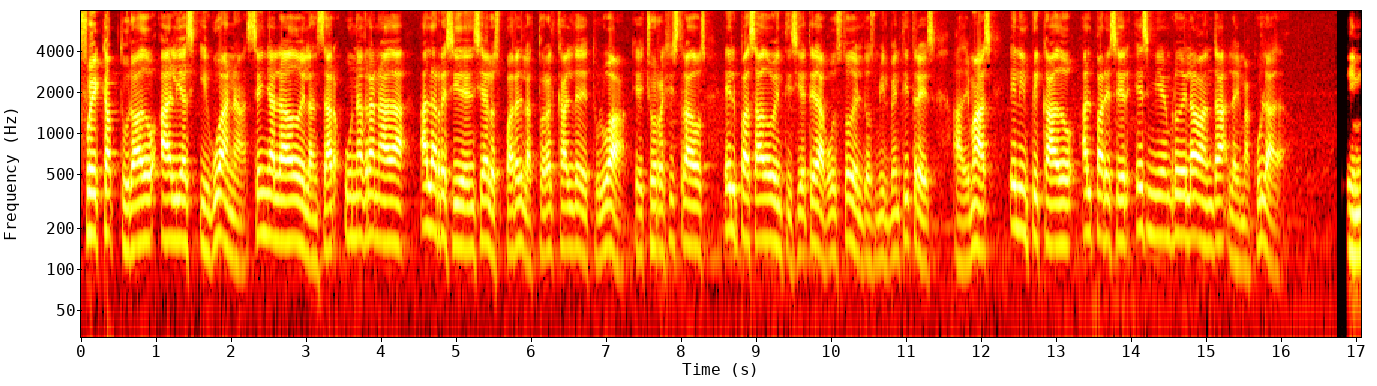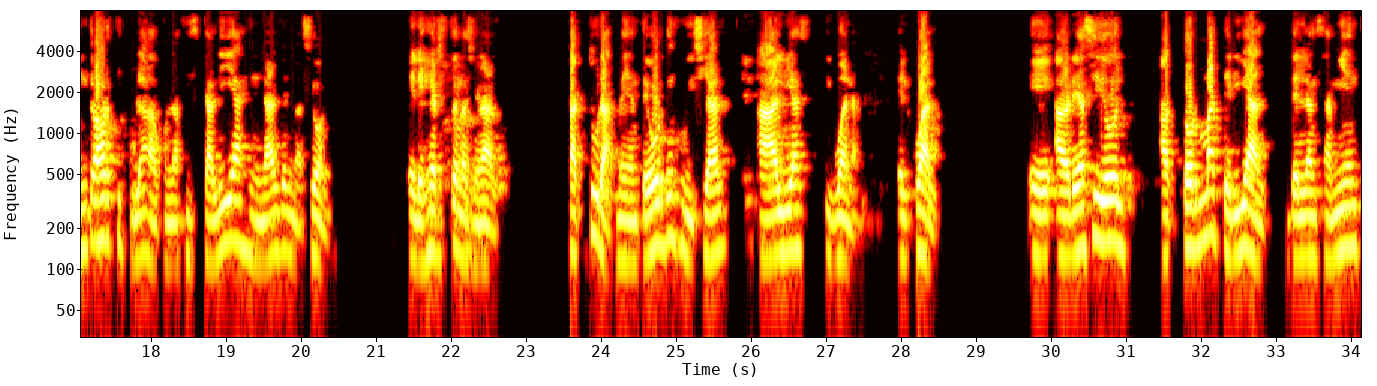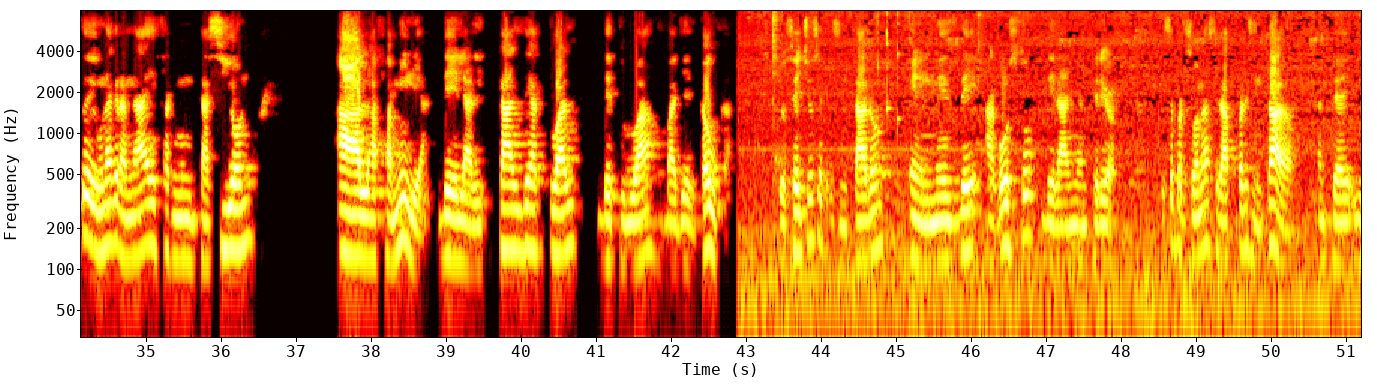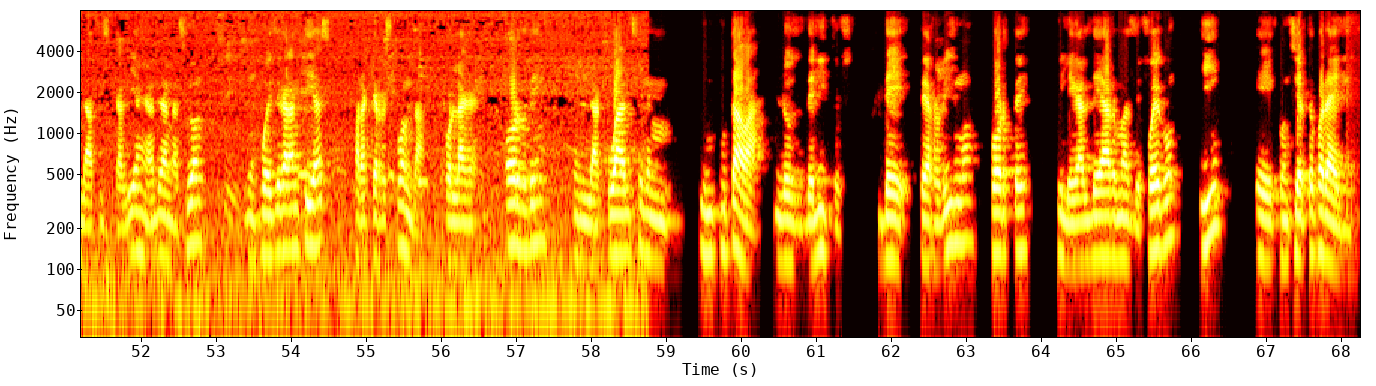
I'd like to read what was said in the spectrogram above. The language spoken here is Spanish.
Fue capturado alias Iguana, señalado de lanzar una granada a la residencia de los padres del actual alcalde de Tuluá, hechos registrados el pasado 27 de agosto del 2023. Además, el implicado, al parecer, es miembro de la banda La Inmaculada. En un trabajo articulado con la Fiscalía General de la Nación, el Ejército Nacional, captura mediante orden judicial a alias Iguana, el cual eh, habría sido el actor material del lanzamiento de una granada de fragmentación a la familia del alcalde actual de Tuluá, Valle del Cauca. Los hechos se presentaron en el mes de agosto del año anterior. Esta persona será presentada ante la Fiscalía General de la Nación, un juez de garantías, para que responda por la orden en la cual se le imputaba los delitos de terrorismo, porte ilegal de armas de fuego y eh, concierto para el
